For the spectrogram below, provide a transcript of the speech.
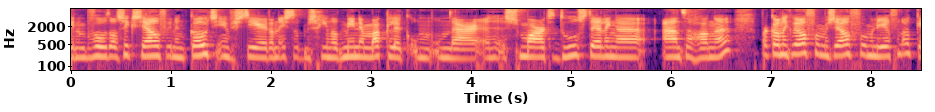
en bijvoorbeeld als ik zelf in een coach investeer, dan is dat misschien wat minder makkelijk om, om daar uh, smart doelstellingen aan te hangen. Maar kan ik wel voor mezelf formuleren van oké,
